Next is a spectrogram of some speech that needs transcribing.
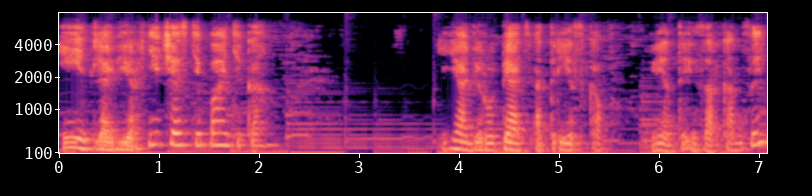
И для верхней части бантика я беру 5 отрезков ленты из арканзы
